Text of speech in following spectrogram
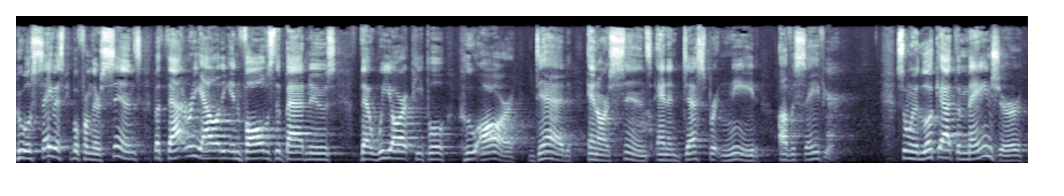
who will save his people from their sins, but that reality involves the bad news that we are people who are dead in our sins and in desperate need of a Savior. So when we look at the manger,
